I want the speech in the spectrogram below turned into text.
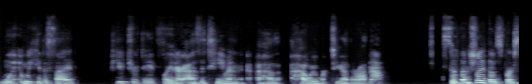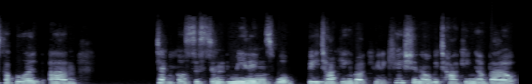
And we can decide future dates later as a team and how, we work together on that. So eventually those first couple of um, technical assistant meetings will be talking about communication. It'll be talking about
